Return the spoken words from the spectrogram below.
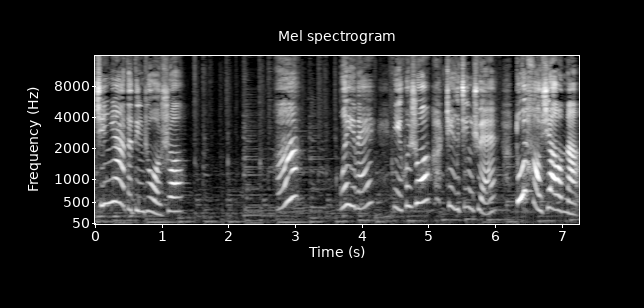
惊讶的盯着我说：“啊，我以为你会说这个竞选多好笑呢。”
